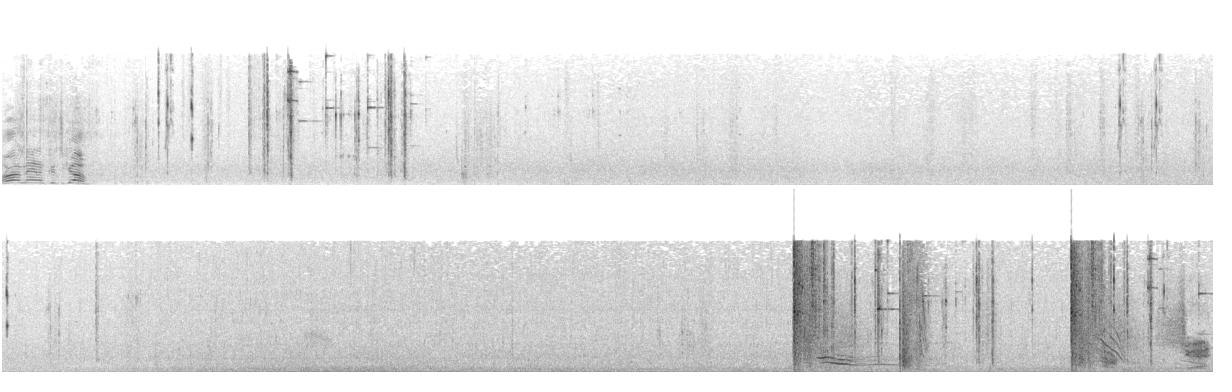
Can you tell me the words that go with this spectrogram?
All right, man, I'm good to go. Shit!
